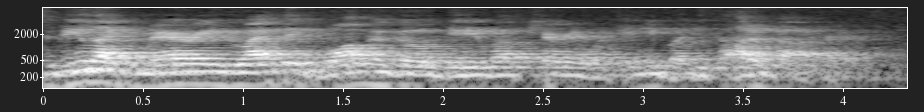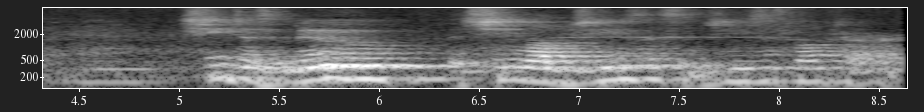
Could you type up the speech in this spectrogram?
To be like Mary, who I think long ago gave up caring what anybody thought about her. She just knew that she loved Jesus and Jesus loved her.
